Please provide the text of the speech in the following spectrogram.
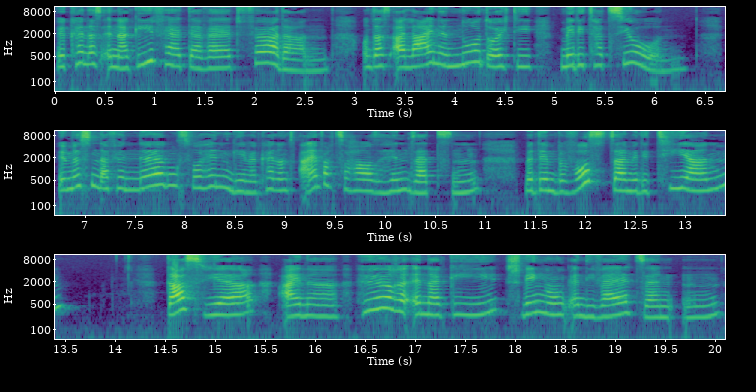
Wir können das Energiefeld der Welt fördern und das alleine nur durch die Meditation. Wir müssen dafür nirgendwo hingehen. Wir können uns einfach zu Hause hinsetzen, mit dem Bewusstsein meditieren, dass wir eine höhere Energie, Schwingung in die Welt senden,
